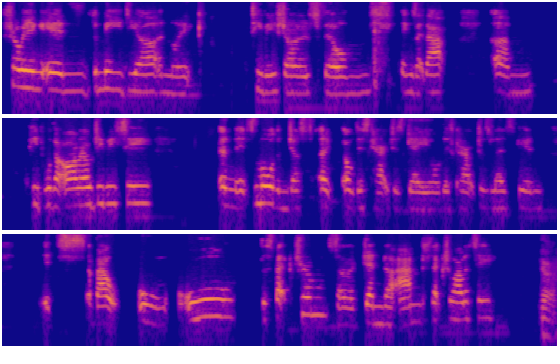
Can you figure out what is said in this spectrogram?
showing in the media and like TV shows, films, things like that, um, people that are LGBT. And it's more than just, like, oh, this character's gay or this character's lesbian. It's about all, all the spectrum, so gender and sexuality, Yeah.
